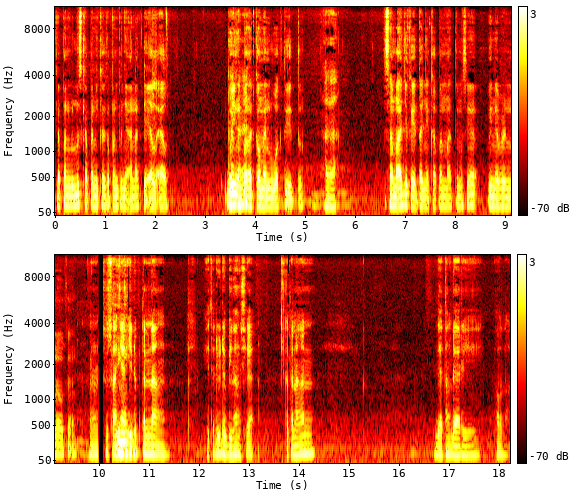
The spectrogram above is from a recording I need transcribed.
Kapan lulus kapan nikah kapan punya anak DLL gue inget banget komen lu waktu itu. Alah. sama aja kayak tanya kapan mati maksudnya we never know kan? Hmm, susahnya Ini- hidup tenang. Ya tadi udah bilang sih ya ketenangan datang dari Allah.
